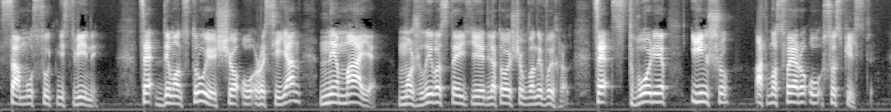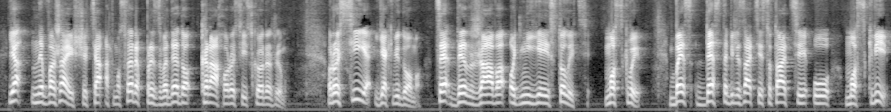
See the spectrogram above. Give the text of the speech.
саму сутність війни. Це демонструє, що у росіян немає можливостей для того, щоб вони виграли. Це створює іншу атмосферу у суспільстві. Я не вважаю, що ця атмосфера призведе до краху російського режиму. Росія, як відомо, це держава однієї столиці Москви. Без дестабілізації ситуації у Москві,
